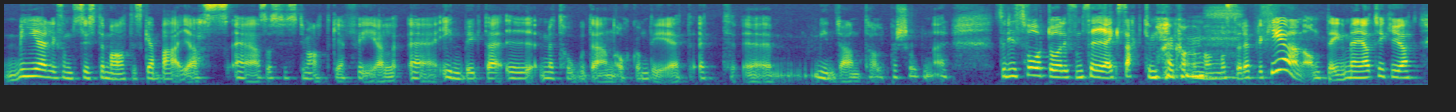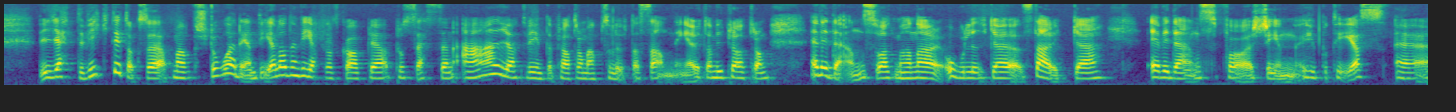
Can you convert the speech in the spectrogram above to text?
mer liksom systematiska bias, eh, alltså systematiska fel eh, inbyggda i metoden och om det är ett, ett eh, mindre antal personer. Så det är svårt att liksom säga exakt hur många gånger man mm. måste replikera någonting, men jag tycker ju att det är jätteviktigt också att man förstår det. En del av den vetenskapliga processen är ju att vi inte pratar om absoluta sanningar, utan vi pratar om evidens och att man har olika starka evidens för sin hypotes. Eh,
